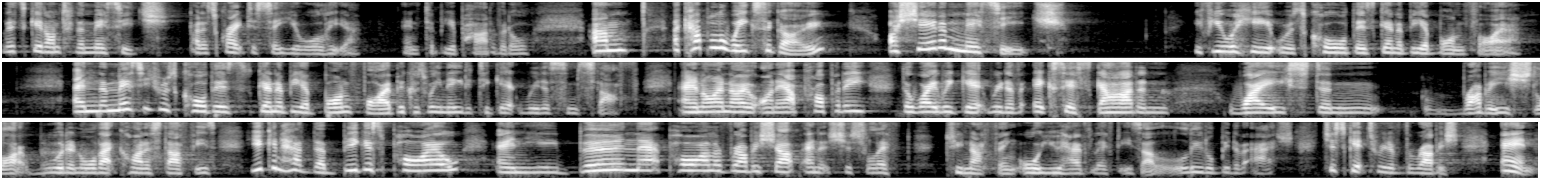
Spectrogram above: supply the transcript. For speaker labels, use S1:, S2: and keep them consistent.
S1: let's get on to the message. But it's great to see you all here and to be a part of it all. Um, a couple of weeks ago, I shared a message. If you were here, it was called There's Going to Be a Bonfire. And the message was called There's going to be a bonfire because we needed to get rid of some stuff. And I know on our property, the way we get rid of excess garden waste and rubbish like wood and all that kind of stuff is you can have the biggest pile and you burn that pile of rubbish up and it's just left to nothing. All you have left is a little bit of ash. Just gets rid of the rubbish. And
